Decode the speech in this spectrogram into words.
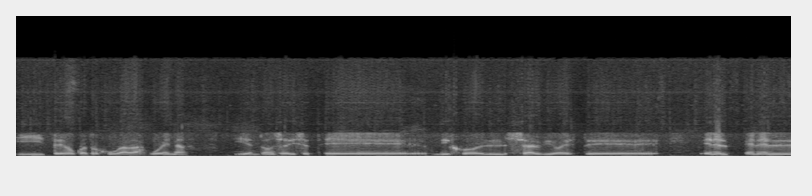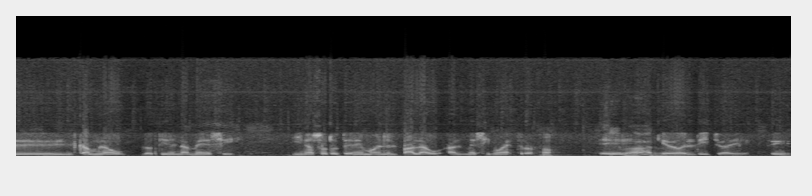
y tres o cuatro jugadas buenas. Y entonces dice eh, dijo el serbio este en el en el Camp Nou lo tienen a Messi y nosotros tenemos en el Palau al Messi nuestro. Oh, eh, quedó el dicho ahí. Sí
